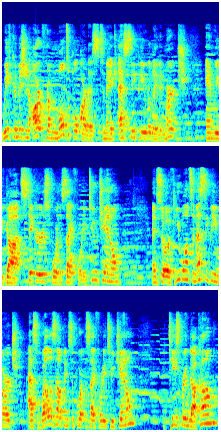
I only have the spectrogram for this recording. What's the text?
We've commissioned art from multiple artists to make SCP-related merch, and we've got stickers for the Site42 channel. And so if you want some SCP merch, as well as helping support the Site42 channel, teespring.com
